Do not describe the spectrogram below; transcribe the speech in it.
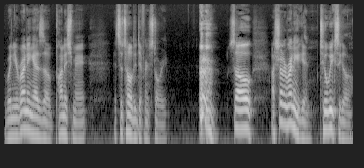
when you're running as a punishment, it's a totally different story. so I started running again two weeks ago.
